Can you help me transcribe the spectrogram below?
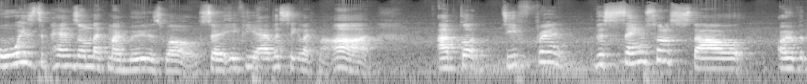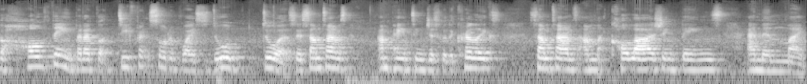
always depends on like my mood as well. So if you ever see like my art, I've got different the same sort of style over the whole thing, but I've got different sort of ways to do do it. So sometimes I'm painting just with acrylics. Sometimes I'm like collaging things and then like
